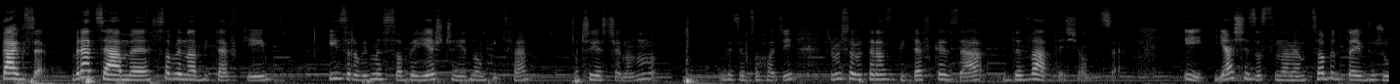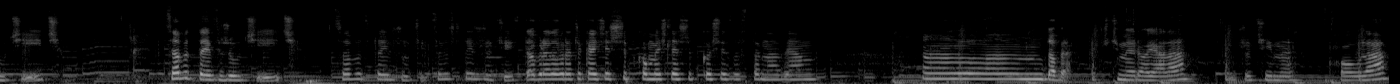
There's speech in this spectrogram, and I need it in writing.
Także wracamy sobie na bitewki i zrobimy sobie jeszcze jedną bitwę. Znaczy jeszcze jedną, no wiecie o co chodzi. Zrobimy sobie teraz bitewkę za 2000. I ja się zastanawiam, co by tutaj wrzucić. Co by tutaj wrzucić? Co by tutaj wrzucić? Co by tutaj wrzucić? Dobra, dobra, czekajcie, szybko myślę, szybko się zastanawiam. Ym, dobra, wrzucimy Royala, wrzucimy Howla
